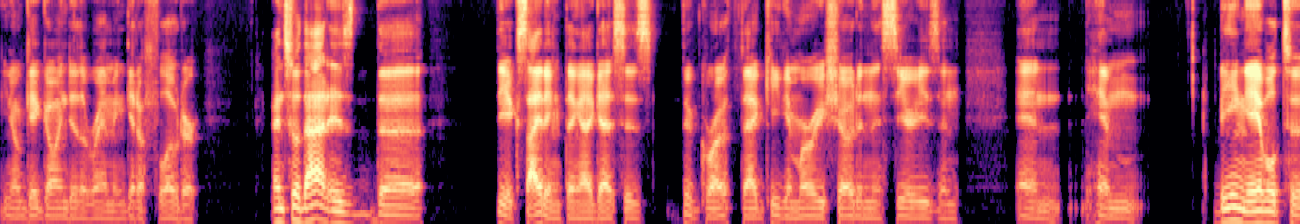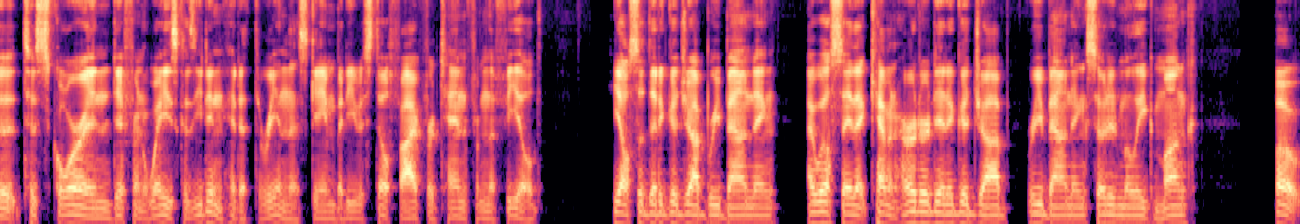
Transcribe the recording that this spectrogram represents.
you know, get going to the rim and get a floater. And so that is the the exciting thing, I guess, is the growth that Keegan Murray showed in this series and and him being able to to score in different ways because he didn't hit a three in this game, but he was still five for ten from the field. He also did a good job rebounding. I will say that Kevin Huerter did a good job rebounding. So did Malik Monk. But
